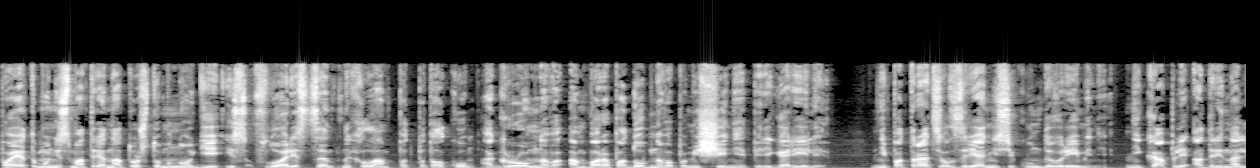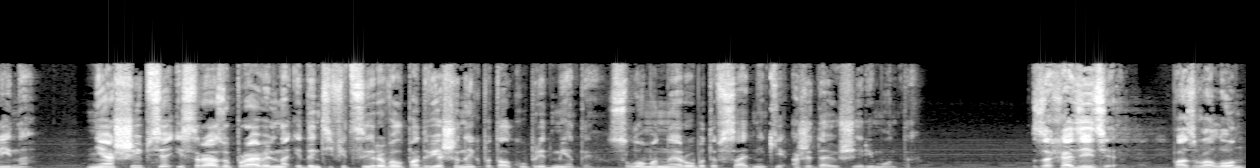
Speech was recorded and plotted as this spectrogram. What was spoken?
Поэтому, несмотря на то, что многие из флуоресцентных ламп под потолком огромного амбароподобного помещения перегорели, не потратил зря ни секунды времени, ни капли адреналина. Не ошибся и сразу правильно идентифицировал подвешенные к потолку предметы, сломанные роботы-всадники, ожидающие ремонта. «Заходите!» – позвал он,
